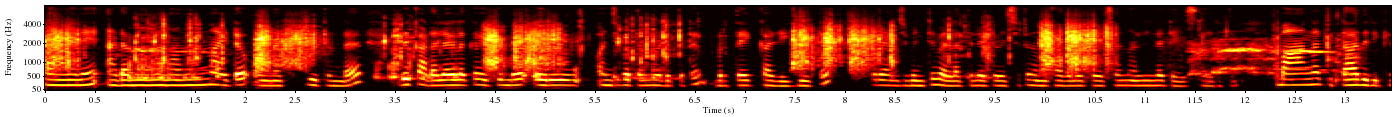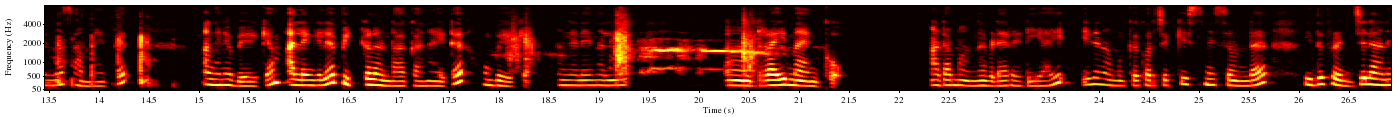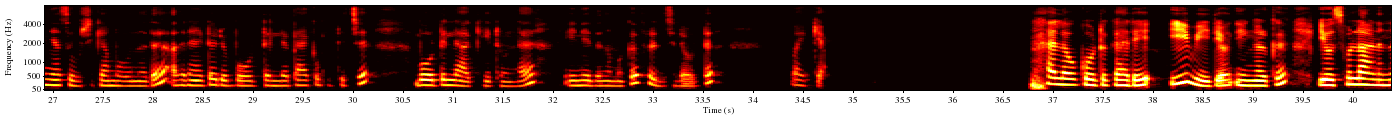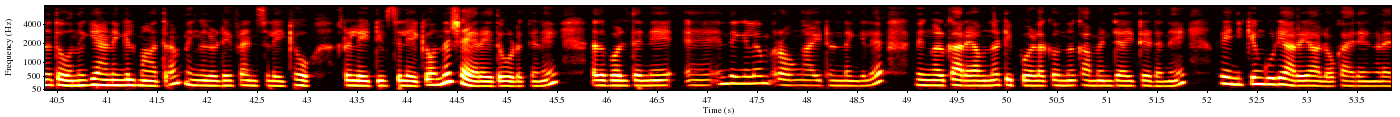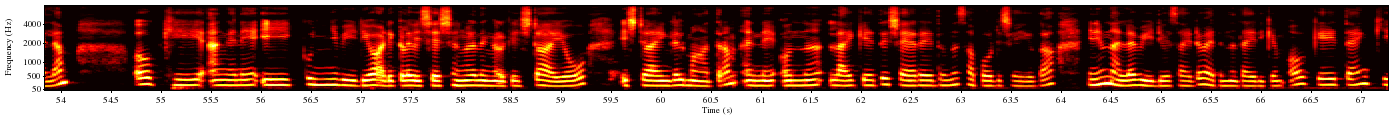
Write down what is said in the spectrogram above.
അങ്ങനെ അടമാങ്ങ നന്നായിട്ട് ഉണക്കിയിട്ടുണ്ട്. ഇത് കടലകളൊക്കെ വയ്ക്കുമ്പോൾ ഒരു അഞ്ച് പത്തെണ്ണം എടുത്തിട്ട് വൃത്തിയായി കഴുകിയിട്ട് ഒരു അഞ്ച് മിനിറ്റ് വെള്ളത്തിലിട്ട് വെച്ചിട്ട് നമുക്ക് അതിലിട്ട് വെച്ചാൽ നല്ല ടേസ്റ്റ് ആയിരിക്കും. മാങ്ങ കിട്ടാതിരിക്കുന്ന സമയത്ത് അങ്ങനെ ഉപയോഗിക്കാം. അല്ലെങ്കിൽ പിക്കിൾ ഉണ്ടാക്കാനായിട്ട് ഉപയോഗിക്കാം. അങ്ങനെ നല്ല ഡ്രൈ മാംഗോ. അടമാങ്ങ ഇവിടെ റെഡിയായി. ഇനി നമുക്ക് കുറച്ച് കിസ്മിസ് ഉണ്ട്. ഇത് ഫ്രിഡ്ജിലാണ് ഞാൻ സൂക്ഷിക്കാൻ പോകുന്നത്. അതിനായിട്ട് ഒരു ബോട്ടിൽ പാക്ക് പൊട്ടിച്ച് ബോട്ടിലാക്കിയിട്ടുണ്ട്. ഇനി ഇത് നമുക്ക് ഫ്രിഡ്ജിലോട്ട് വയ്ക്കാം. ഹലോ കൂട്ടുകാരെ ഈ വീഡിയോ നിങ്ങൾക്ക് യൂസ്ഫുൾ ആണെന്ന് തോന്നുകയാണെങ്കിൽ മാത്രം നിങ്ങളുടെ ഫ്രണ്ട്സിലേക്കോ റിലേറ്റീവ്സിലേക്കോ ഒന്ന് ഷെയർ ചെയ്ത് കൊടുക്കണേ. അതുപോലെ തന്നെ എന്തെങ്കിലും റോങ് ആയിട്ടുണ്ടെങ്കിൽ നിങ്ങൾക്ക് അറിയാവുന്ന ടിപ്പുകളൊക്കെ ഒന്ന് കമന്റായിട്ട് ഇടണേ. അപ്പോൾ എനിക്കും കൂടി അറിയാമല്ലോ കാര്യങ്ങളെല്ലാം. ഓക്കെ അങ്ങനെ ഈ കുഞ്ഞു വീഡിയോ അടുക്കള വിശേഷങ്ങൾ നിങ്ങൾക്ക് ഇഷ്ടമായോ? ഇഷ്ടമായെങ്കിൽ മാത്രം എന്നെ ഒന്ന് ലൈക്ക് ചെയ്ത് ഷെയർ ചെയ്തൊന്ന് സപ്പോർട്ട് ചെയ്യുക. ഇനിയും നല്ല വീഡിയോസായിട്ട് വരുന്നതായിരിക്കും. Okay thank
